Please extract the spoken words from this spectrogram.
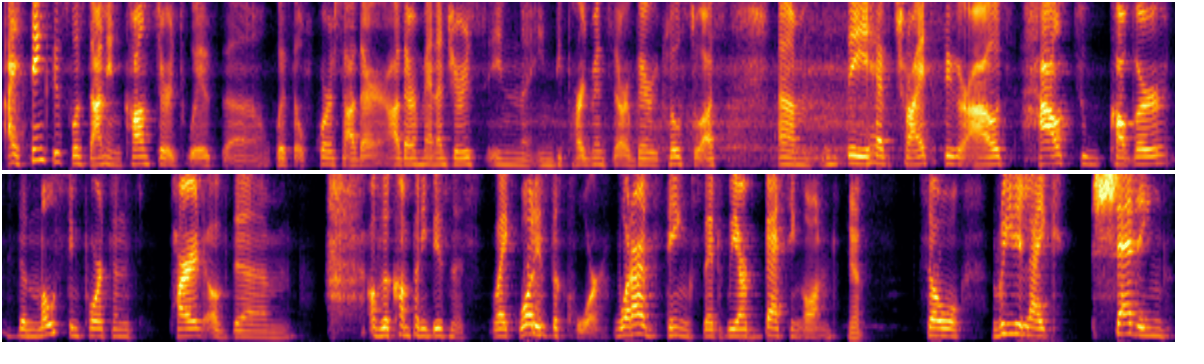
I think this was done in concert with uh, with of course other other managers in in departments that are very close to us. Um, they have tried to figure out how to cover the most important part of the um, of the company business. Like what is the core? What are the things that we are betting on? Yeah. So really like shedding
